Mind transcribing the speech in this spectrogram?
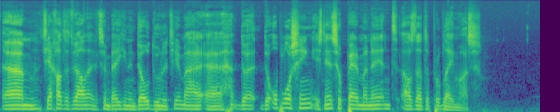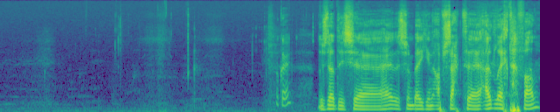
Ehm, ik zeg altijd wel, het is een beetje een dooddoenertje, maar eh, de, de oplossing is net zo permanent als dat het probleem was. Oké. Dus dat is, eh, hè, dat is een beetje een abstracte eh, uitleg daarvan.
